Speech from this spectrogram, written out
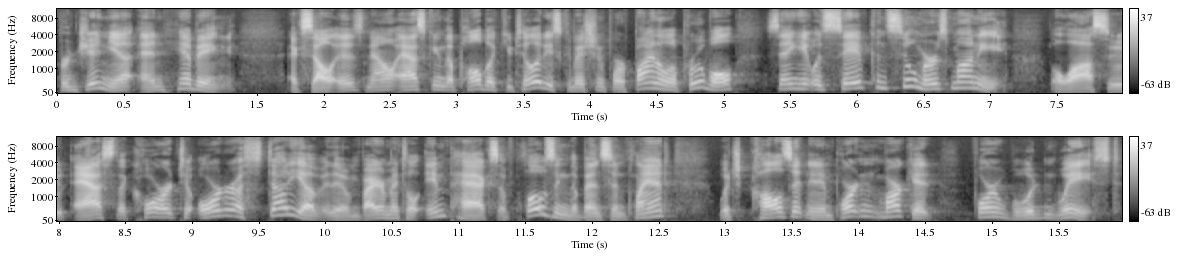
Virginia, and Hibbing. Xcel is now asking the Public Utilities Commission for final approval, saying it would save consumers money. The lawsuit asked the court to order a study of the environmental impacts of closing the Benson plant, which calls it an important market for wood waste.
